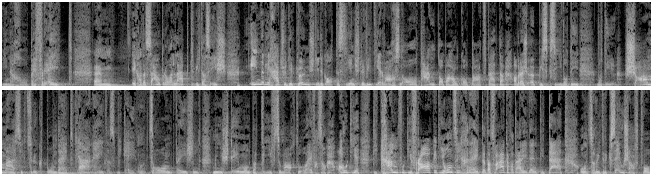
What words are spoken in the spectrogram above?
hineinkommen, befreit. Ähm, ich habe das selber auch erlebt, wie das ist. Innerlich hättest du dir gewünscht, in den Gottesdiensten, wie die Erwachsenen, oh, die Hände oben haben, Gott anzubeten. Aber es war etwas, wo die, wo die schammässig zurückgebunden hat. Ja, nein, das, wie geht und so und weisst und meine Stimme und das Pfeif zum Macht. Und einfach so, all die, die Kämpfe, die Fragen, die Unsicherheiten, das Werden von dieser Identität und so wieder. Gesellschaft, die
